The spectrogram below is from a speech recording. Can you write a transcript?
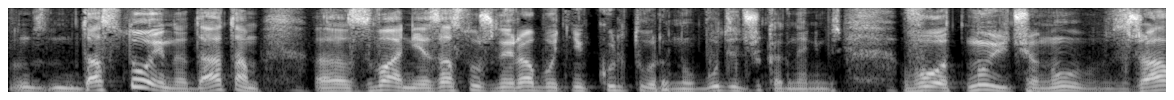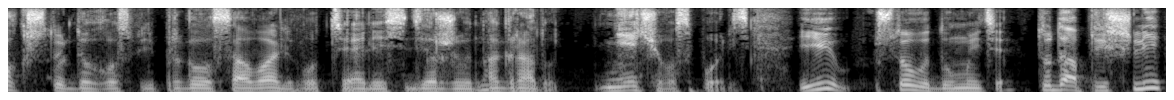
достойна, да, там, э, звание заслуженный работник культуры, ну, будет же когда-нибудь. Вот, ну и что, ну, жалко, что ли, да, господи, проголосовали, вот тебе, Олеся, держи награду. Нечего спорить. И что вы думаете? Туда пришли,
